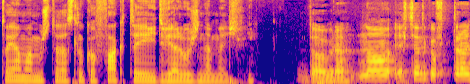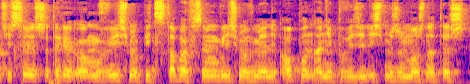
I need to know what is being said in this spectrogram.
To ja mam już teraz tylko fakty i dwie luźne myśli. Dobra, no ja chciałem tylko wtrącić sobie, że tak jak mówiliśmy o pit stopach, w sumie mówiliśmy o wymianie opon, a nie powiedzieliśmy, że można też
